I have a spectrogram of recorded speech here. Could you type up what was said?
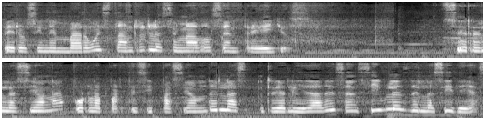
pero sin embargo están relacionados entre ellos se relaciona por la participación de las realidades sensibles de las ideas,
